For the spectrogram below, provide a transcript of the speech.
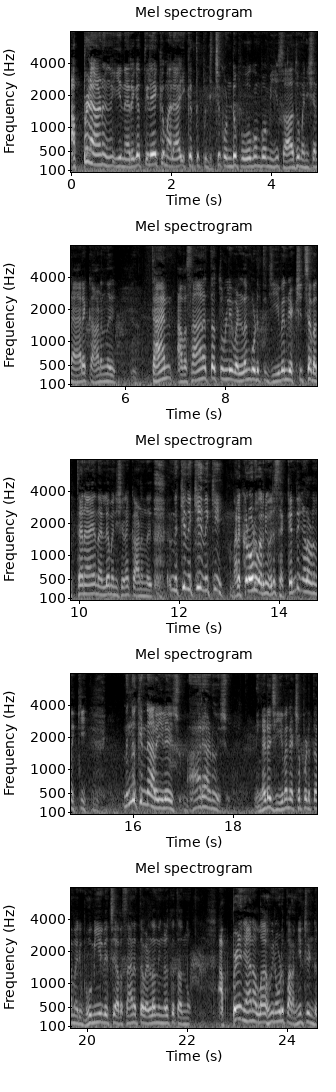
അപ്പോഴാണ് ഈ നരകത്തിലേക്ക് മലായിക്കത്ത് പിടിച്ചു കൊണ്ടുപോകുമ്പം ഈ സാധു മനുഷ്യൻ ആരെ കാണുന്നത്? താൻ അവസാനത്തെ തുള്ളി വെള്ളം കൊടുത്ത് ജീവൻ രക്ഷിച്ച ഭക്തനായ നല്ല മനുഷ്യനെ കാണുന്നത്. നിക്കി നിക്കി നിക്കി. മലക്കളോട് പറഞ്ഞു ഒരു സെക്കൻഡ് നിങ്ങളവിടെ നിക്കി. നിങ്ങൾക്ക് ഇന്നെ അറിയില്ലേ യേശു? ആരാണ് യേശു? നിങ്ങളുടെ ജീവൻ രക്ഷപ്പെടുത്താൻ മരുഭൂമിയിൽ വെച്ച് അവസാനത്തെ വെള്ളം നിങ്ങൾക്ക് തന്നു. അപ്പോഴും ഞാൻ അള്ളാഹുവിനോട് പറഞ്ഞിട്ടുണ്ട്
